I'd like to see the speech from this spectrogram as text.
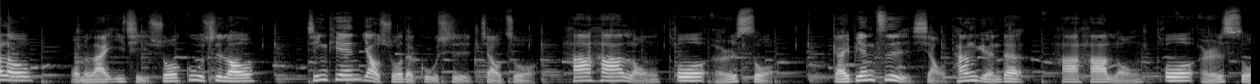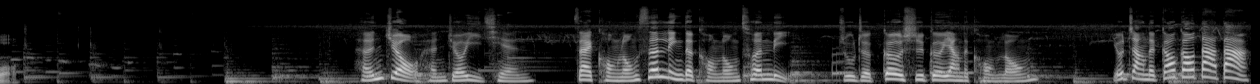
Hello，我们来一起说故事喽。今天要说的故事叫做《哈哈龙托儿所》，改编自小汤圆的《哈哈龙托儿所》。很久很久以前，在恐龙森林的恐龙村里，住着各式各样的恐龙，有长得高高大大、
